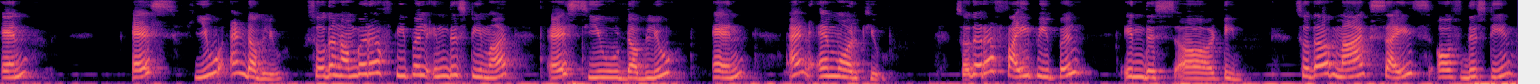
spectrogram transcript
n, s, u and w. So the number of people in this team are s, u, w, n and m or q. So there are five people in this uh, team. So the max size of this team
